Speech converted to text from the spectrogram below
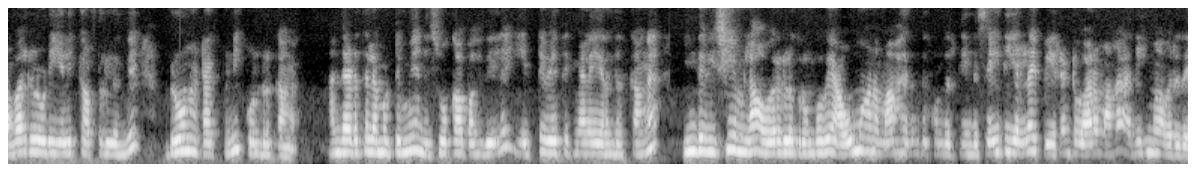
அவர்களுடைய ஹெலிகாப்டர்ல இருந்து ட்ரோன் அட்டாக் பண்ணி கொண்டிருக்காங்க. அந்த இடத்துல மட்டுமே அந்த சோகா பகுதியில எட்டு பேத்துக்கு மேல இறந்திருக்காங்க. இந்த விஷயம்லாம் அவர்களுக்கு ரொம்பவே அவமானமாக இருந்து கொண்டிருக்கு. இந்த செய்திகள்லாம் இப்ப இரண்டு வாரமாக அதிகமா வருது.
